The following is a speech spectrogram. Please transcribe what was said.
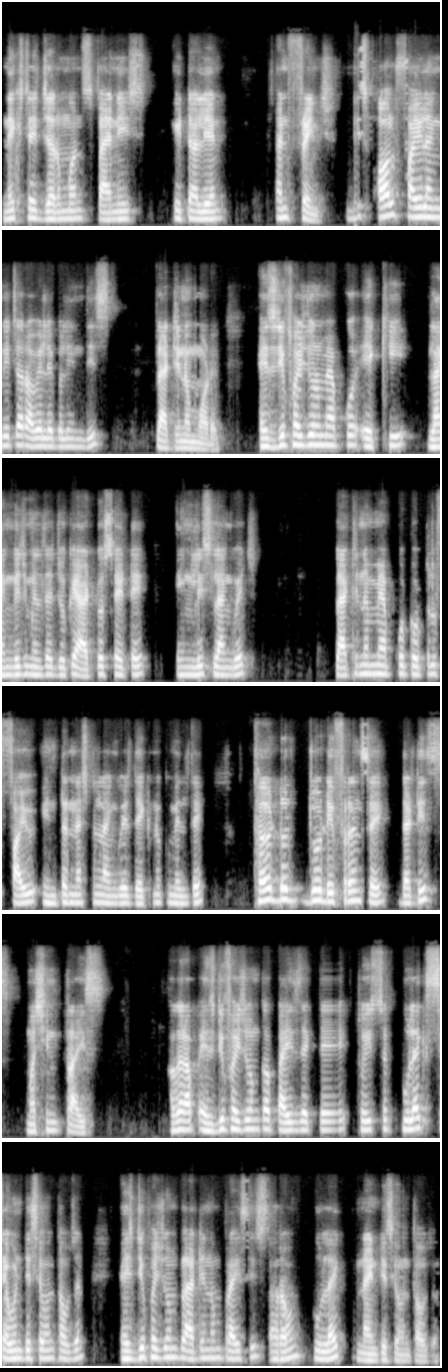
नेक्स्ट है German Spanish Italian and French this all five language are available in this platinum model H D five zero में आपको एक ही लैंग्वेज मिलता है, जो कि एटोसेट है इंग्लिश लैंग्वेज प्लेटिनम में आपको टोटल फाइव इंटरनेशनल लैंग्वेज देखने को मिलते। हैं थर्ड जो डिफरेंस है दैट इज़ मशीन प्राइस अगर आप एच डी फाइव का प्राइस देखते हैं तो इस two lakh seventy seven thousand H D five platinum price is around two lakh ninety seven thousand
